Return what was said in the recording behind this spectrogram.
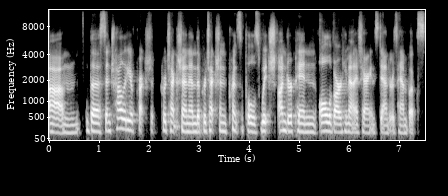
um, the centrality of protection and the protection principles which underpin all of our humanitarian standards handbooks.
